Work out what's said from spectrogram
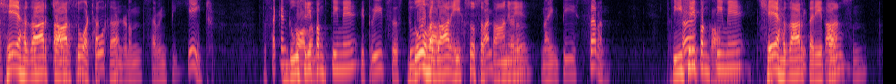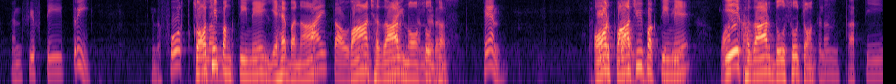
छह हज़ार चार सौ अठहत्तर सेकंड दूसरी पंक्ति में इट रीड्स दो हज़ार एक सौ सत्तानवे नाइन्टी सेवन तीसरी पंक्ति में छह हज़ार तिरपन एंड फिफ्टी थ्री चौथी पंक्ति में यह बना पाँच हज़ार नौ सौ दस। टेन और पांचवी पंक्ति में एक हज़ार दो सौ चौतीस। थर्टी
